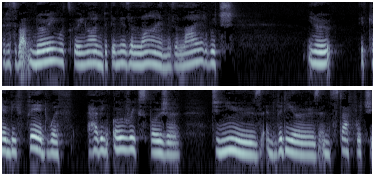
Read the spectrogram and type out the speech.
But it's about knowing what's going on, but then there's a line. There's a line at which, you know, it can be fed with having overexposure to news and videos and stuff which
